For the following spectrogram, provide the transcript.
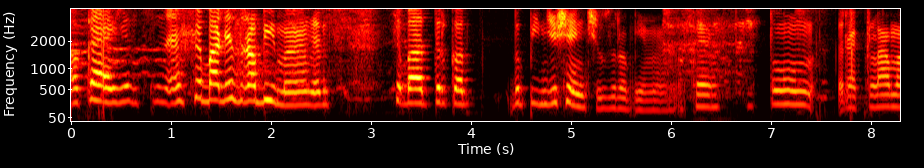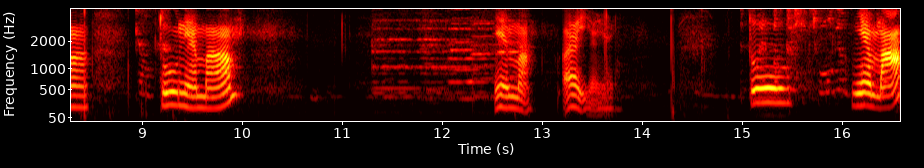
Okej, więc nie, chyba nie zrobimy, więc chyba tylko do 50 zrobimy, okej? Tu reklama, tu nie ma. Nie ma. Ej. Tu nie ma.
